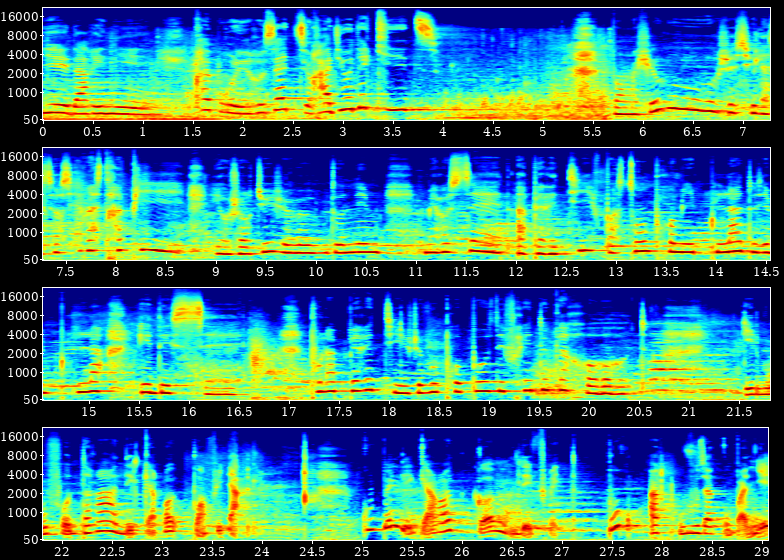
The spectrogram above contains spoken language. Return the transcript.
pieds d'araignée. Prêt pour les recettes sur Radio des Kids. Bonjour, je suis la sorcière Astrapi et aujourd'hui je vais vous donner mes recettes apéritif, poisson, premier plat, deuxième plat et dessert. Pour l'apéritif, je vous propose des frites de carottes. Il vous faudra des carottes point final. Coupez les carottes comme des frites. Pour vous accompagner,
